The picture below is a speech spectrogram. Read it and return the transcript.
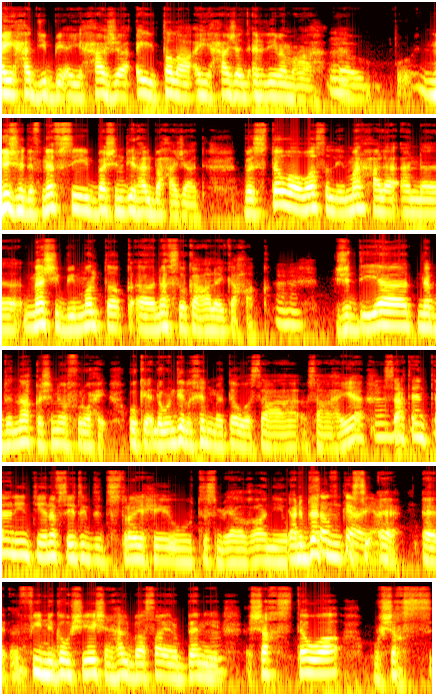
أي حد يبي أي حاجة أي طلع أي حاجة أنا ديما معاه. أه، نجهد في نفسي باش ندير هلبة حاجات بس توا واصل لمرحلة أن ماشي بمنطق أه، نفسك عليك حق جديات نبدأ نناقش أنا في روحي okay لو ندير الخدمة توا ساعة ساعة هي. ساعتين تاني أنت نفسي تقدر تستريحي وتسمعي أغاني يعني بدأت نس- يعني. آه آه في negotiation هلبا صاير بيني. الشخص توا والشخص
